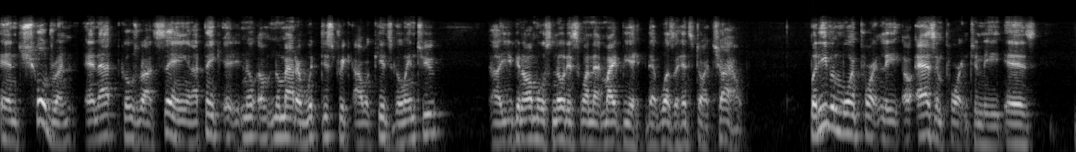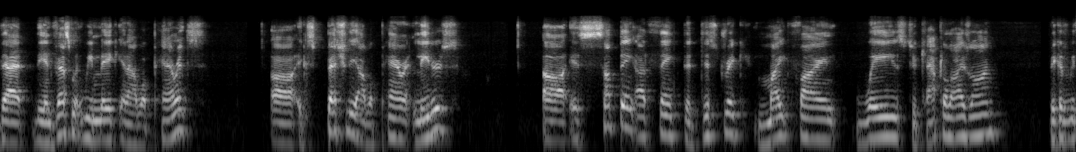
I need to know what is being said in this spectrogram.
in children, and that goes without saying. And I think it, no, no matter what district our kids go into, uh, you can almost notice one that might be a, that was a Head Start child. But even more importantly, or as important to me, is that the investment we make in our parents, uh, especially our parent leaders, uh, is something I think the district might find ways to capitalize on because we,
